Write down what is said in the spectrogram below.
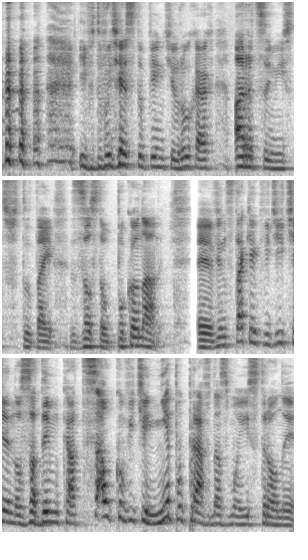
I w 25 ruchach arcymistrz tutaj został pokonany. E, Więc tak jak widzicie, no zadymka całkowicie niepoprawna z mojej strony,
